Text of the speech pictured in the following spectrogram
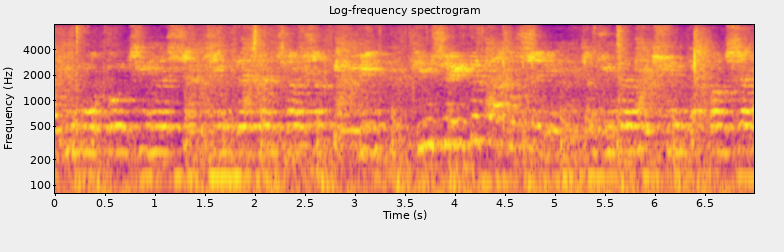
他我共紧的神经在战场上拼命听谁在大吼誓言将军在队寻找方向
